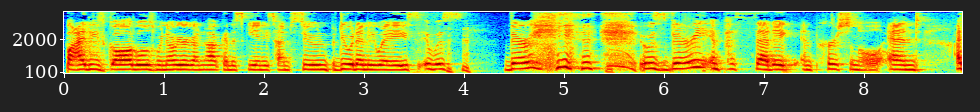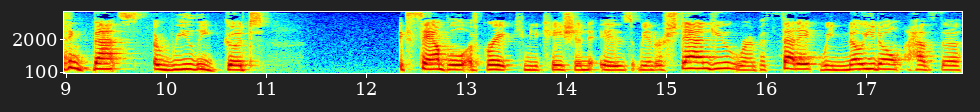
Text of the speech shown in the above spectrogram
buy these goggles. We know you're not going to ski anytime soon, but do it anyways. It was very it was very empathetic and personal and I think that's a really good example of great communication is we understand you, we're empathetic, we know you don't have the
